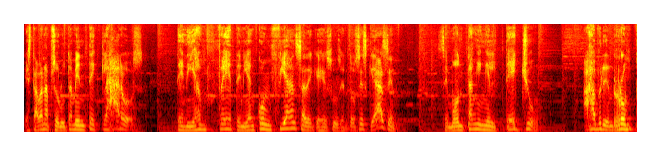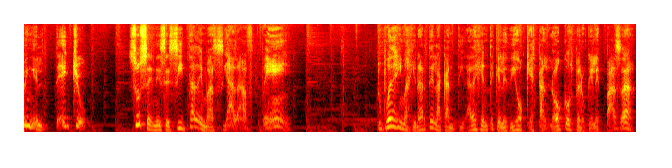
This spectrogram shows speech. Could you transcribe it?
estaban absolutamente claros tenían fe, tenían confianza de que Jesús. Entonces, ¿qué hacen? Se montan en el techo, abren, rompen el techo. Eso se necesita demasiada fe. Tú puedes imaginarte la cantidad de gente que les dijo que están locos, pero ¿qué les pasa?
